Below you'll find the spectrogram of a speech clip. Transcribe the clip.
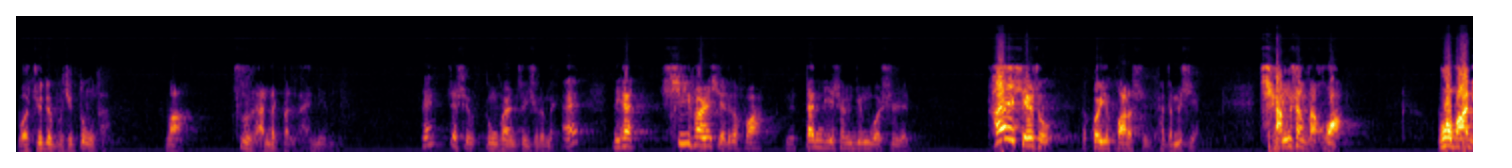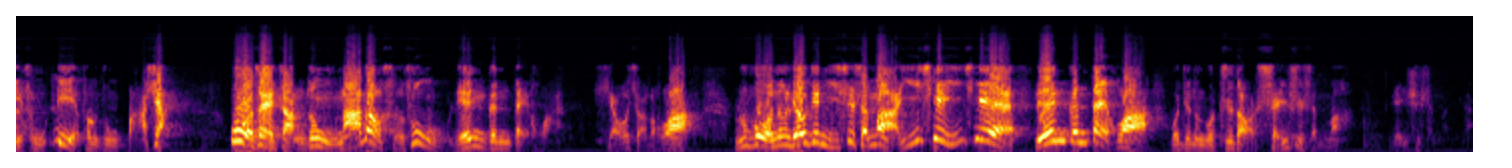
我绝对不去动它，是吧？自然的本来面目，哎，这是东方人追求的美。哎，你看西方人写这个花，丹迪生英国诗人，他也写一首关于花的诗，他怎么写？墙上的花，我把你从裂缝中拔下，握在掌中，拿到此处，连根带花，小小的花。如果我能了解你是什么，一切一切连根带花，我就能够知道神是什么，人是什么。你看，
